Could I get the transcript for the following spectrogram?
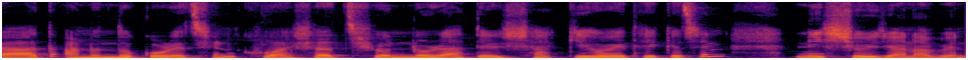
রাত আনন্দ করেছেন, কুয়াশাচ্ছন্ন রাতের সাক্ষী হয়ে থেকেছেন, নিশ্চয়ই জানাবেন।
